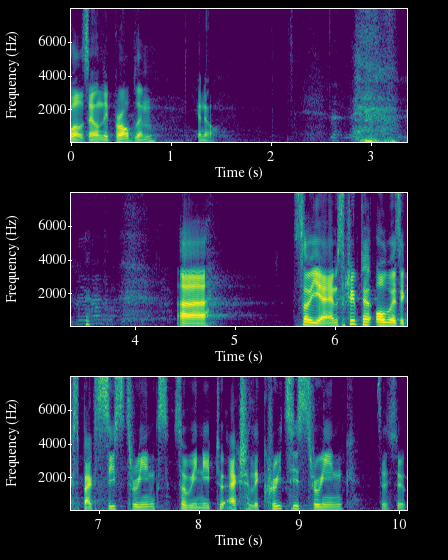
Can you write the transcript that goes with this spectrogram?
Well, the only problem, you know. uh, so yeah, Emscripten always expects C strings, so we need to actually create C string. This will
